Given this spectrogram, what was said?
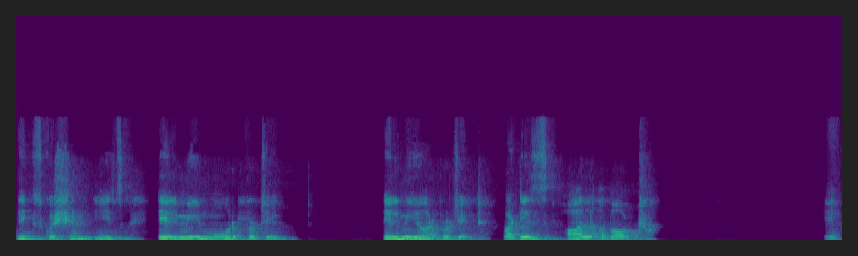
Next question is tell me more project. Tell me your project. What is all about? Okay.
